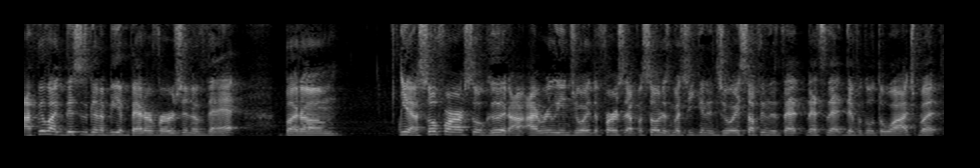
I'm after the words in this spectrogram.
I feel like this is gonna be a better version of that. But um yeah, so far so good. I, I really enjoyed the first episode as much as you can enjoy something that, that that's that difficult to watch, but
